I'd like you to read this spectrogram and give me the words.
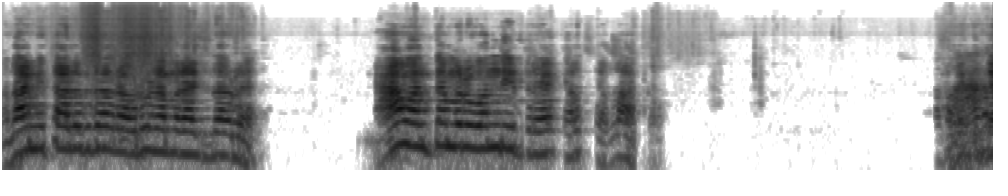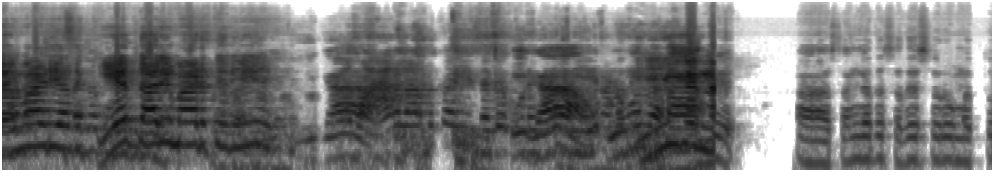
ಬದಾಮಿ ತಾಲೂಕದವ್ರು ಅವರು ನಮ್ಮ ರಾಜ್ಯದವ್ರ. ನಾವು ಅಂತಂಬರು ಒಂದಿದ್ರೆ ಕೆಲಸ ಎಲ್ಲ ಆಗ್ತದೆ. ದಯಮಾಡಿ ಅದಕ್ಕೆ ಏನ್ ದಾರಿ ಮಾಡ್ತೀವಿ ಈಗ ನ- ಆ, ಸಂಘದ ಸದಸ್ಯರು ಮತ್ತು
